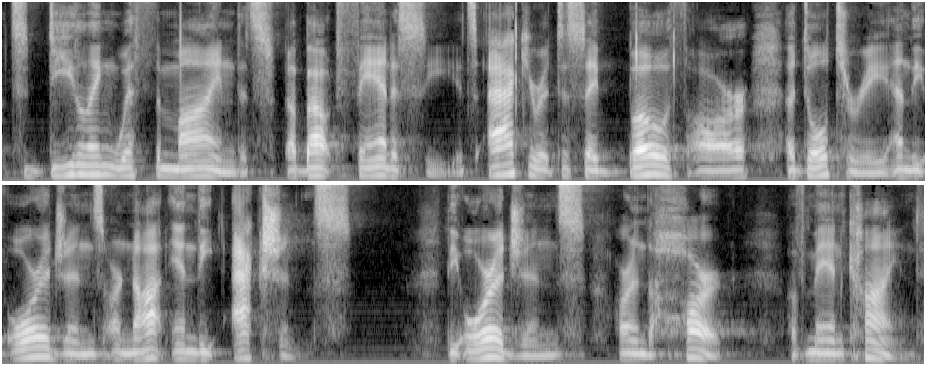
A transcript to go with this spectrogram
It's dealing with the mind. It's about fantasy. It's accurate to say both are adultery, and the origins are not in the actions, the origins are in the heart of mankind.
